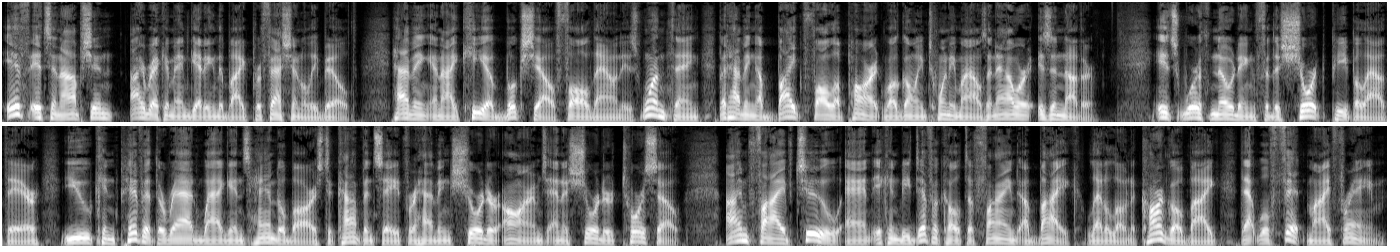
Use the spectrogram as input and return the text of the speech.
If it's an option, I recommend getting the bike professionally built. Having an IKEA bookshelf fall down is one thing, but having a bike fall apart while going 20 miles an hour is another. It's worth noting for the short people out there, you can pivot the Rad Wagon's handlebars to compensate for having shorter arms and a shorter torso. I'm 5'2 and it can be difficult to find a bike, let alone a cargo bike, that will fit my frame.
